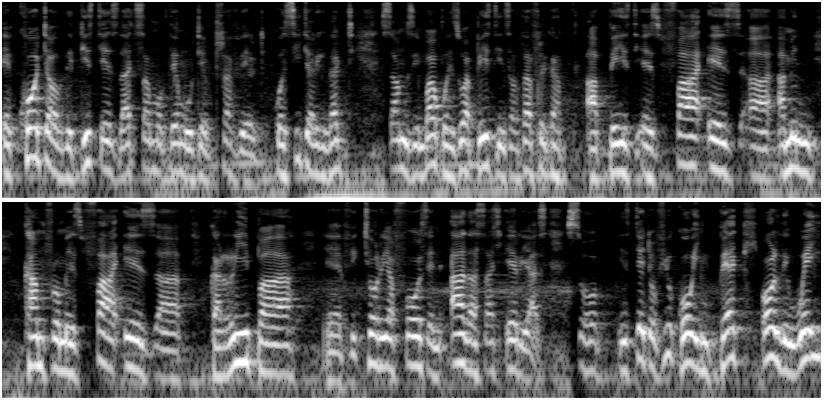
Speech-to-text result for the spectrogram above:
a quarter of the distance that some of them would have traveled, considering that some Zimbabweans who are based in South Africa are based as far as, uh, I mean, come from as far as uh, Kariba, uh, Victoria Falls, and other such areas. So instead of you going back all the way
